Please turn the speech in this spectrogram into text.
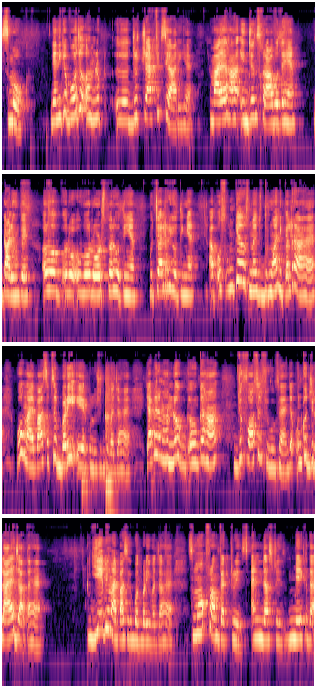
स्मोक यानी कि वो जो हम लोग जो ट्रैफ़िक से आ रही है, हमारे यहाँ इंजन्स ख़राब होते हैं गाड़ियों के और वो वो रोड्स पर होती हैं, वो चल रही होती हैं। अब उस, उनके उसमें जो धुआँ निकल रहा है, वो हमारे पास सबसे बड़ी एयर पोल्यूशन की वजह है। या फिर हम हम लोग के यहाँ जो फॉसिल फ्यूल्स हैं, जब उनको जलाया जाता है, ये भी हमारे पास एक बहुत बड़ी वजह है। Smoke from factories and industries make the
